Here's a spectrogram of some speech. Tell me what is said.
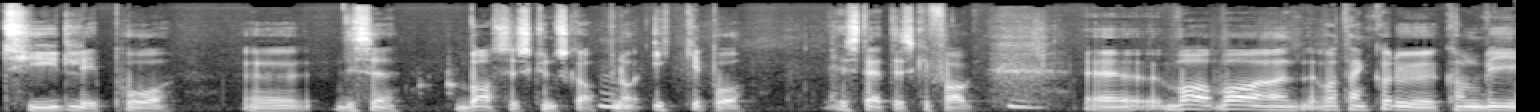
tydelig på disse basiskunnskapene, og ikke på estetiske fag, hva, hva, hva tenker du kan bli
